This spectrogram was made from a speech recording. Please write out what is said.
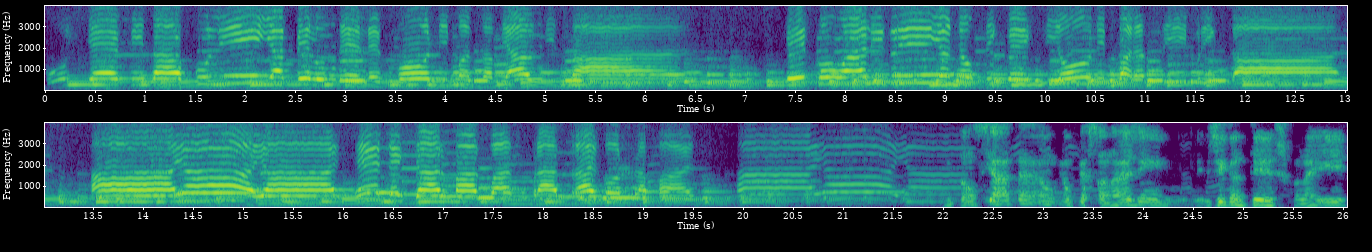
O chefe da folia pelo telefone manda me avisar que com alegria não se questione para se brincar. Ai, ai, ai, é deixar mágoas pra trás, oh rapaz. Ai, ai, ai. Então, Seata é um, é um personagem gigantesco, né? E,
